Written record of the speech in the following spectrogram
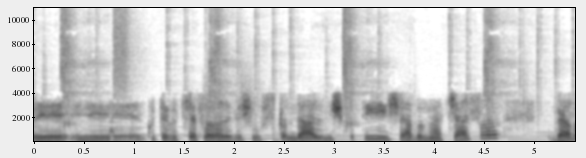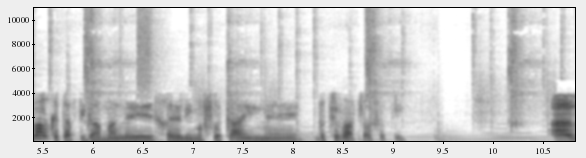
אה, כותבת ספר על איזשהו סקנדל משפטי שהיה במאה ה-19. בעבר כתבתי גם על חיילים אפריקאים אה, בצבא הצרפתי. אז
